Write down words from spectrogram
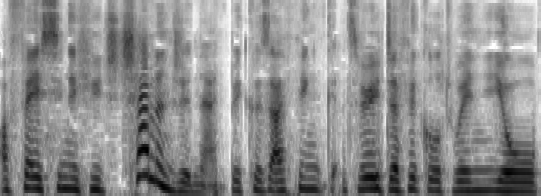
are facing a huge challenge in that because I think it's very difficult when your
